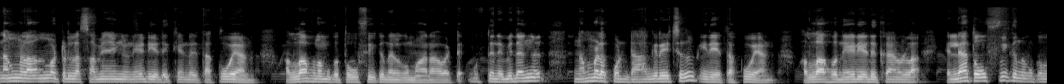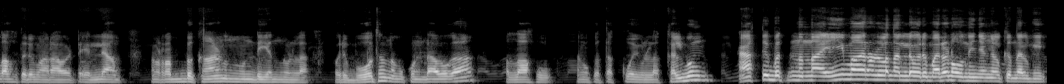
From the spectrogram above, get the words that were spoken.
നമ്മൾ അങ്ങോട്ടുള്ള സമയങ്ങൾ നേടിയെടുക്കേണ്ടത് തക്കുവയാണ് അള്ളാഹു നമുക്ക് തോഫീക്ക് നൽകുമാറാവട്ടെ. മുത്തിന് വിധങ്ങൾ നമ്മളെ കൊണ്ട് ആഗ്രഹിച്ചതും ഇതേ തക്കുവയാണ് അള്ളാഹു നേടിയെടുക്കാനുള്ള എല്ലാ തോഫീക്കും നമുക്ക് അള്ളാഹു തരുമാറാവട്ടെ. എല്ലാം റബ്ബ് കാണുന്നുണ്ട് എന്നുള്ള ഒരു ബോധം നമുക്കുണ്ടാവുക. അള്ളാഹു നമുക്ക് തക്കുവയുള്ള കൽവും ആക്കിബത്ത് നന്നായ ഈമാനുള്ള നല്ല ഒരു മരണവും നീ ഞങ്ങൾക്ക് നൽകി.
